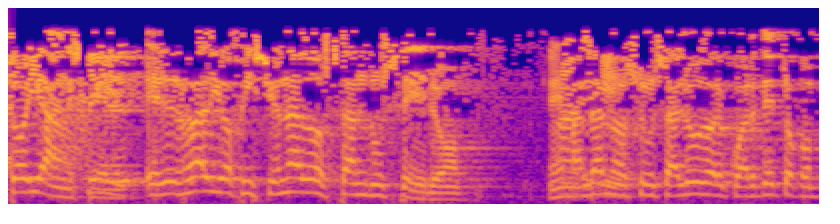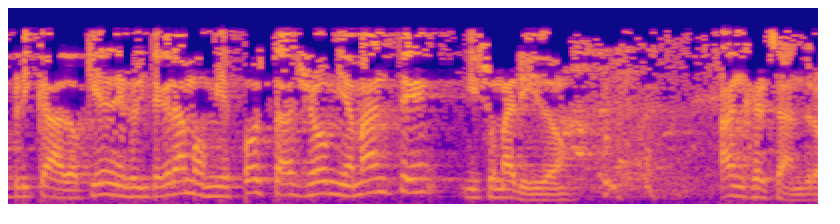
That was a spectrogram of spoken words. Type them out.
Soy Ángel, el radio aficionado sanducero. Eh, Ah, mandarnos sí. un saludo al cuarteto complicado. ¿Quiénes lo integramos? Mi esposa, yo, mi amante y su marido. Ángel Sandro.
